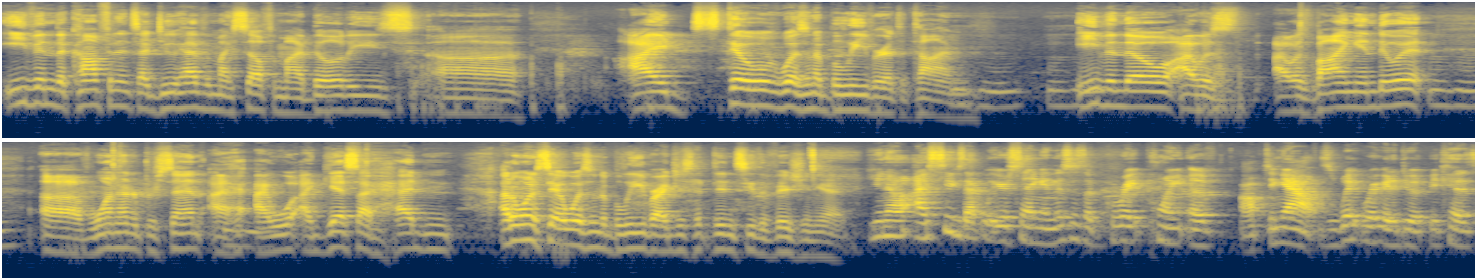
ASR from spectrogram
even the confidence I do have in myself and my abilities. Uh, I still wasn't a believer at the time, even though I was I was buying into it. Uh, 100%. I I guess I hadn't, I don't want to say I wasn't a believer, I just didn't see the vision yet. You know, I see exactly what you're saying, and this is a great point of opting out. It's a great, great way to do it because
